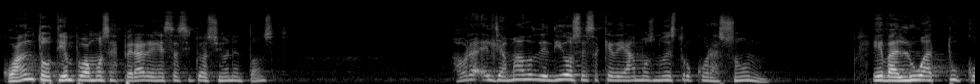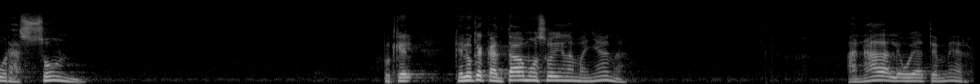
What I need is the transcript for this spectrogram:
¿Cuánto tiempo vamos a esperar en esta situación entonces? Ahora el llamado de Dios es a que veamos nuestro corazón. Evalúa tu corazón. Porque, ¿qué es lo que cantábamos hoy en la mañana? A nada le voy a temer.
